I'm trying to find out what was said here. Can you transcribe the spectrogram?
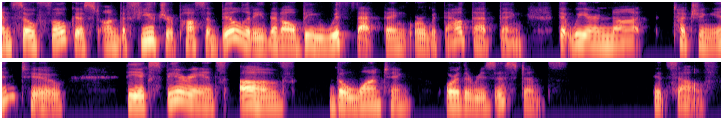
and so focused on the future possibility that I'll be with that thing or without that thing that we are not touching into the experience of the wanting or the resistance itself.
